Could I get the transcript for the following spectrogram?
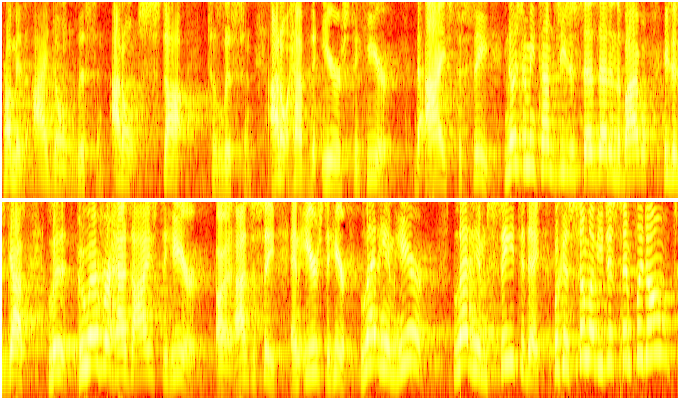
Problem is, I don't listen. I don't stop to listen. I don't have the ears to hear the eyes to see. Notice how many times Jesus says that in the Bible? He says, guys, whoever has eyes to hear, or eyes to see, and ears to hear, let him hear. Let him see today. Because some of you just simply don't.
